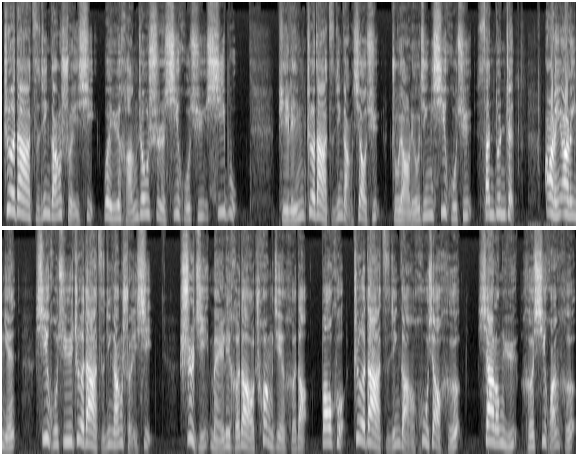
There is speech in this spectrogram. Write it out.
浙大紫金港水系位于杭州市西湖区西部，毗邻浙大紫金港校区，主要流经西湖区三墩镇。二零二零年，西湖区浙大紫金港水系市级美丽河道创建河道包括浙大紫金港护校河、虾龙鱼和西环河，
